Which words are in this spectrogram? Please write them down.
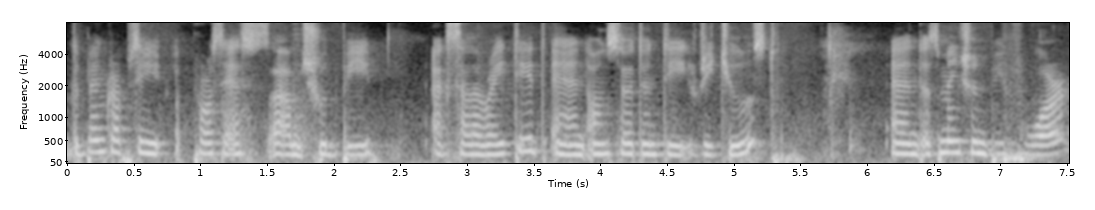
the bankruptcy process um, should be accelerated and uncertainty reduced. And as mentioned before,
